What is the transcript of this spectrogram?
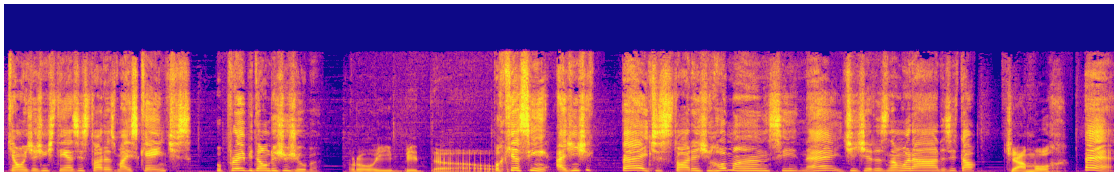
que é onde a gente tem as histórias mais quentes, o Proibidão do Jujuba. Proibidão. Porque assim, a gente pede histórias de romance, né? De dia dos namorados e tal. De amor. É,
